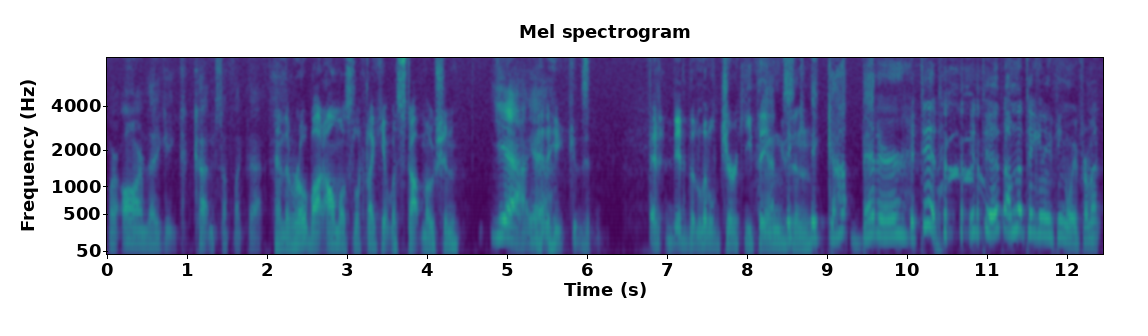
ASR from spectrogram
or arm that he could cut and stuff like that. And the robot almost looked like it was stop motion. Yeah, yeah. And he could- it did the little jerky Yeah, things, it, and it got better. It did. It did. I'm not taking anything away from it.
